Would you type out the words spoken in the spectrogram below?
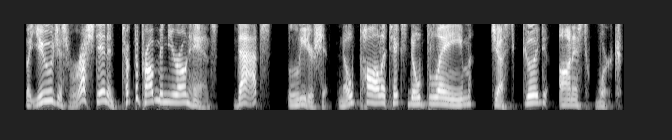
But you just rushed in and took the problem into your own hands. That's leadership. No politics, no blame, just good, honest work.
